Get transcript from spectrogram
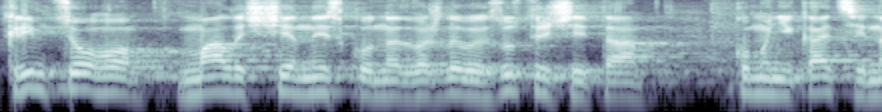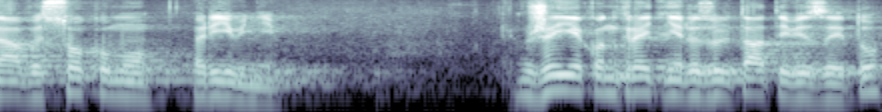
Крім цього, мали ще низку надважливих зустрічей та комунікацій на високому рівні. Вже є конкретні результати візиту:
